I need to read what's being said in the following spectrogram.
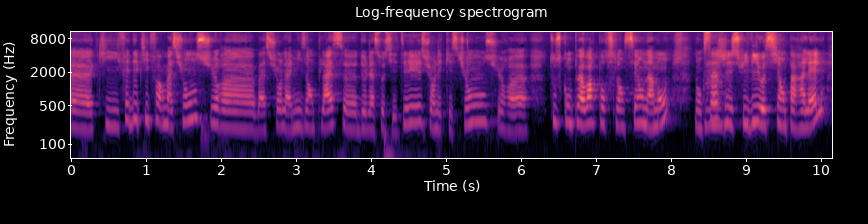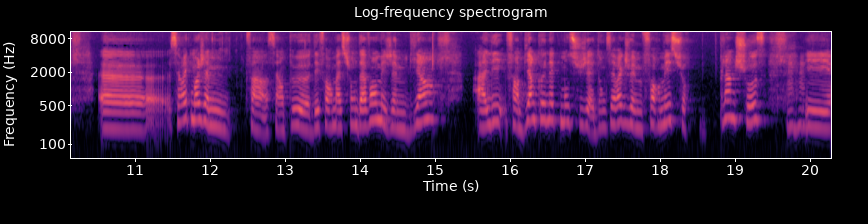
euh, qui fait des petites formations sur, euh, bah, sur la mise en place euh, de la société, sur les questions, sur tout ce qu'on peut avoir pour se lancer en amont. Donc ça, mm. j'ai suivi aussi en parallèle. c'est vrai que moi, j'aime, enfin, c'est un peu des formations d'avant, mais j'aime bien aller, enfin, bien connaître mon sujet. Donc c'est vrai que je vais me former sur plein de choses mm-hmm. et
